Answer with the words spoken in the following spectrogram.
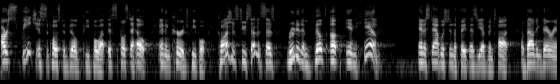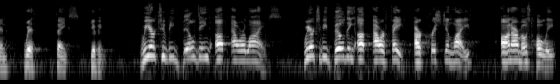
Our speech is supposed to build people up. It's supposed to help and encourage people. Colossians 2 7 says, rooted and built up in him and established in the faith as ye have been taught, abounding therein with thanksgiving. We are to be building up our lives. We are to be building up our faith, our Christian life, on our most holy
